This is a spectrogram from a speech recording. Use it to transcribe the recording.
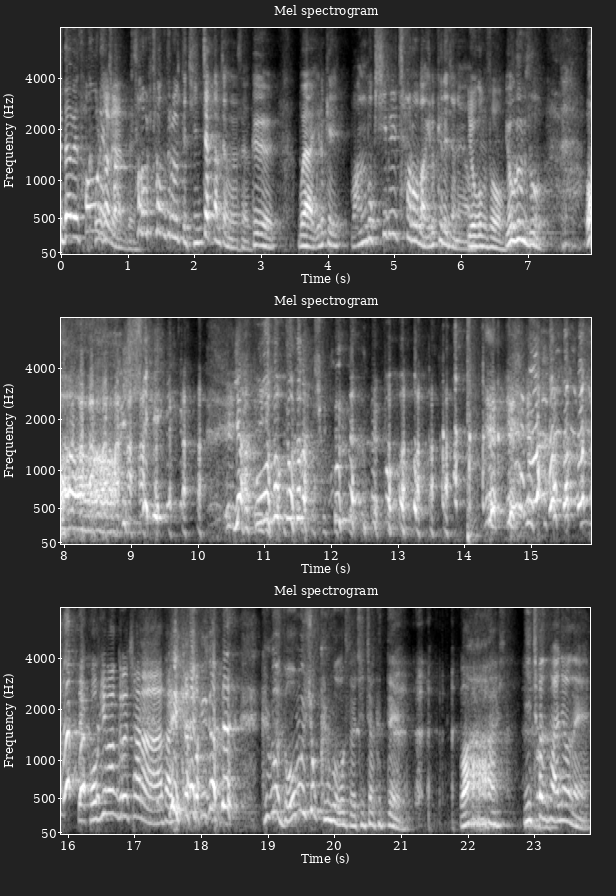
그다음에 서울에 처, 돼. 서울 처음 들어올 때 진짜 깜짝 놀랐어요. 그 뭐야 이렇게 왕복 11차로 막 이렇게 되잖아요. 요금소. 요금소. 와, 씨. 야, 고속도로가 존나. 야 거기만 그렇잖아. 다 그러니까 그거는, 그거 너무 쇼크 먹었어요, 진짜 그때. 와, 2004년에.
